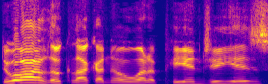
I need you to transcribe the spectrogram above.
Do I look like I know what a PNG is?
